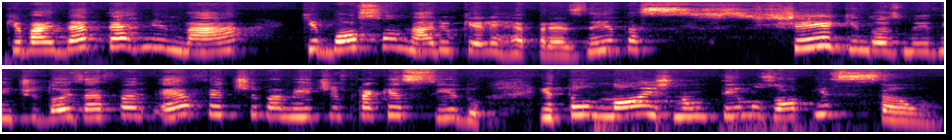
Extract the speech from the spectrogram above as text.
Que vai determinar que Bolsonaro, o que ele representa, chegue em 2022 é efetivamente enfraquecido. Então, nós não temos opção.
